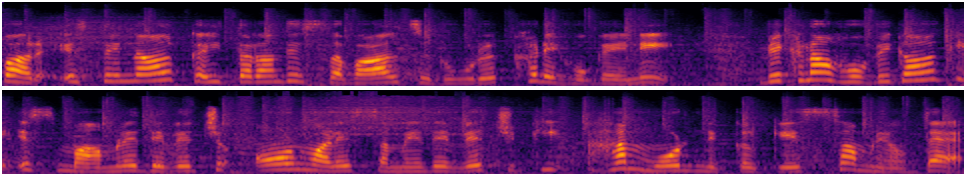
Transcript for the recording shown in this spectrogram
ਪਰ ਇਸ ਦੇ ਨਾਲ ਕਈ ਤਰ੍ਹਾਂ ਦੇ ਸਵਾਲ ਜ਼ਰੂਰ ਖੜੇ ਹੋ ਗਏ ਨੇ। ਵੇਖਣਾ ਹੋਵੇਗਾ ਕਿ ਇਸ ਮਾਮਲੇ ਦੇ ਵਿੱਚ ਆਉਣ ਵਾਲੇ ਸਮੇਂ ਦੇ ਵਿੱਚ ਕੀ ਅਹਿਮ ਮੋੜ ਨਿਕਲ ਕੇ ਸਾਹਮਣੇ ਆਉਂਦਾ ਹੈ।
